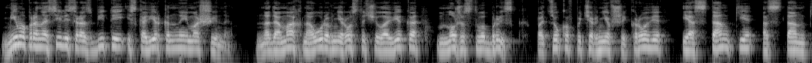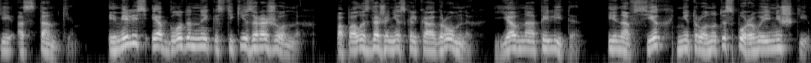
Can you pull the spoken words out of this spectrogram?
Мимо проносились разбитые исковерканные машины. На домах на уровне роста человека множество брызг, потеков почерневшей крови и останки, останки, останки. Имелись и обглоданные костяки зараженных. Попалось даже несколько огромных, явно от элиты. И на всех не тронуты споровые мешки.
